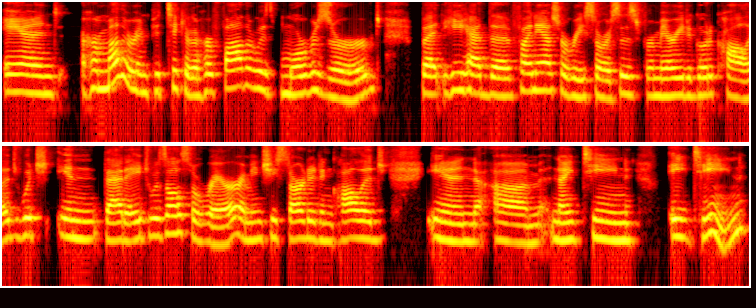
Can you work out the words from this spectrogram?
And her mother, in particular, her father was more reserved, but he had the financial resources for Mary to go to college, which in that age was also rare. I mean, she started in college in um, 19 18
